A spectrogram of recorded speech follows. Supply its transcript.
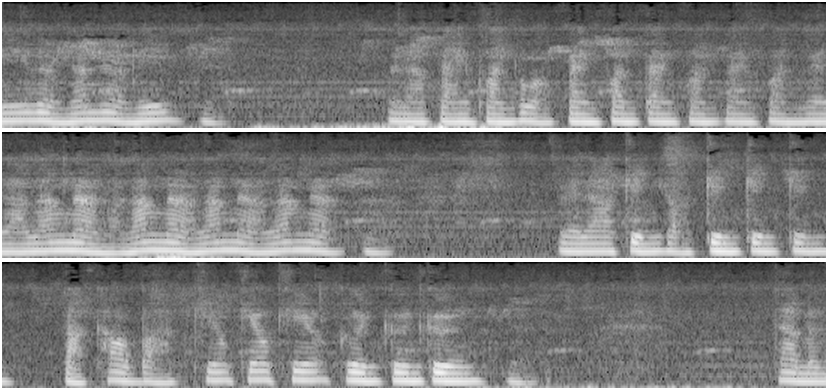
นี้เรื่องนั้นเรื่องนี้ เวลาแปลงฟันก็บอกแปลงฟัน แปลงฟัน แปลงฟัน เวลาล้างหน้าก็ล้างหน้า ล้างหน้า ล้างหน้า เวลากินก็กินกินกินตักเข้าบากเคี้ยวเคี้ยวเคี้ยวกืนกืนกืน ถ้ามัน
